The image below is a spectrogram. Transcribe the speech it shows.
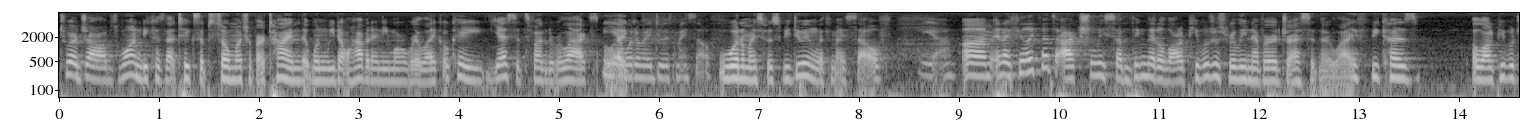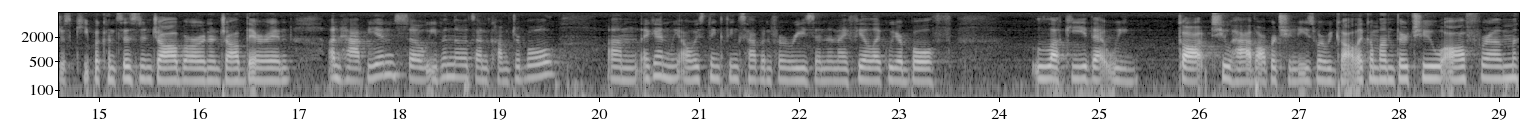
to our jobs. One, because that takes up so much of our time that when we don't have it anymore, we're like, okay, yes, it's fun to relax, but yeah, like, what do I do with myself? What am I supposed to be doing with myself? Yeah. Um, and I feel like that's actually something that a lot of people just really never address in their life because a lot of people just keep a consistent job or in a job they're in unhappy in. So even though it's uncomfortable, um, again, we always think things happen for a reason. And I feel like we are both lucky that we got to have opportunities where we got like a month or two off from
